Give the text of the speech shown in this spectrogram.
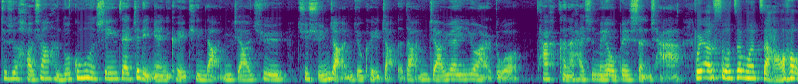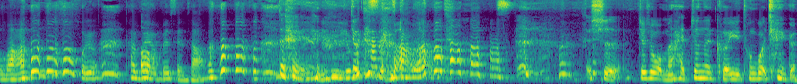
就是好像很多公共的声音在这里面，你可以听到，你只要去去寻找，你就可以找得到。你只要愿意用耳朵，它可能还是没有被审查。不要说这么早好吗？不用，它没有被审查。对，就他审查了。是，就是我们还真的可以通过这个，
